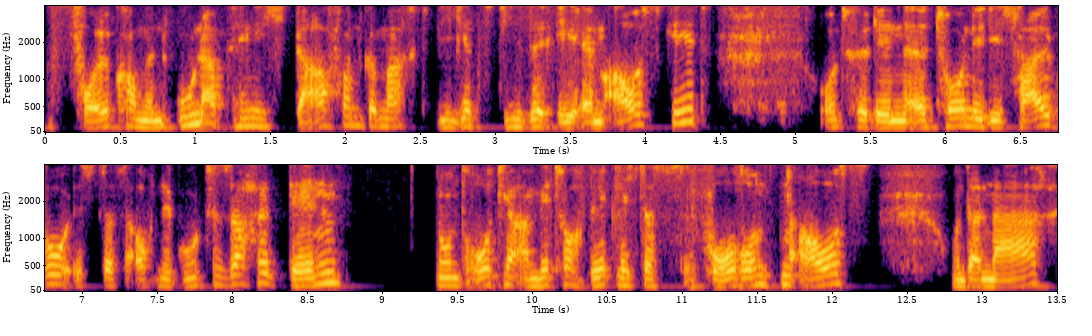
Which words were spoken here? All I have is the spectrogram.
vollkommen unabhängig davon gemacht, wie jetzt diese EM ausgeht. Und für den äh, Tony Di Salvo ist das auch eine gute Sache, denn nun droht ja am Mittwoch wirklich das Vorrunden aus. Und danach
